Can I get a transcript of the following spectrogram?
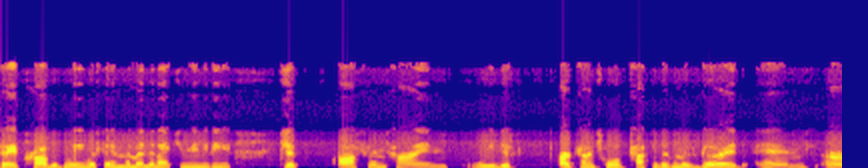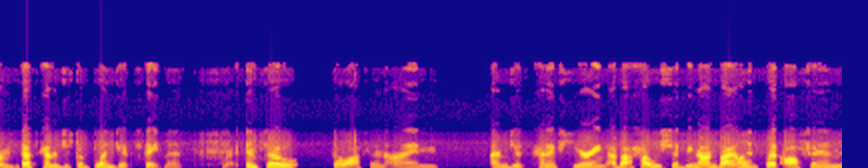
say probably within the Mennonite community. Just oftentimes we just are kind of told pacifism is good, and um, that's kind of just a blanket statement. Right. And so, so often I'm, I'm just kind of hearing about how we should be nonviolent, but often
